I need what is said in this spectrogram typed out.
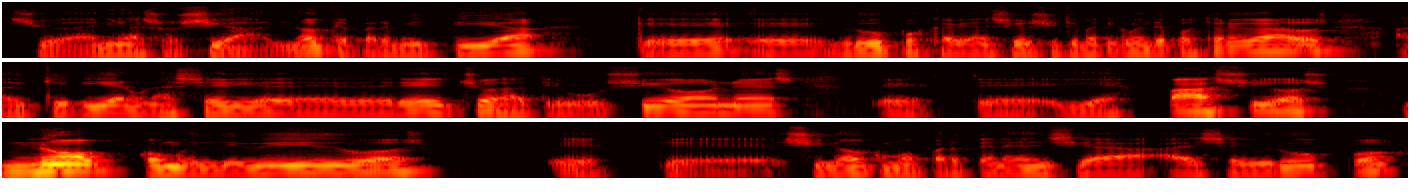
ciudadanía social, ¿no? que permitía que eh, grupos que habían sido sistemáticamente postergados adquirían una serie de derechos, atribuciones este, y espacios, no como individuos, este, sino como pertenencia a ese grupo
